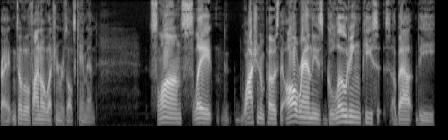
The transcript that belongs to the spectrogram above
right? Until the final election results came in. Salon, Slate, Washington Post, they all ran these gloating pieces about the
